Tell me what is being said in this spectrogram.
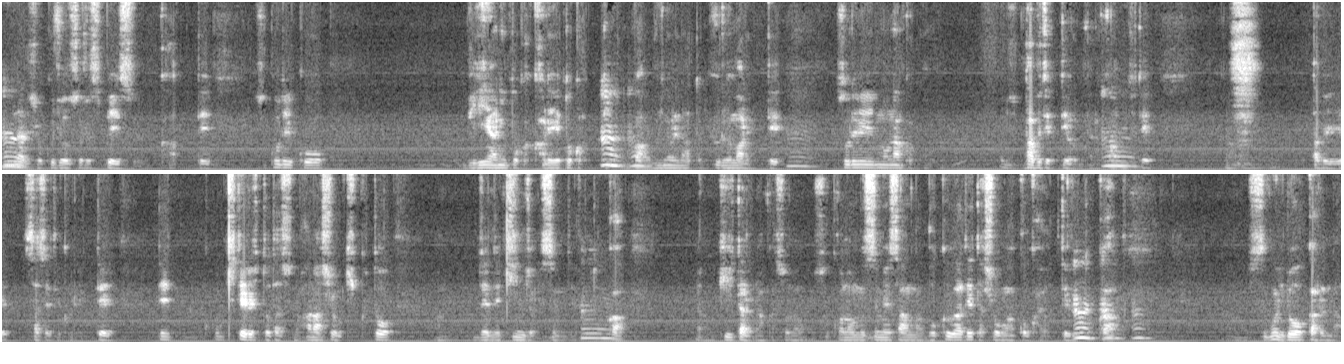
みんなで食事をするスペースがあって、そこでこう、ビリヤニとかカレーとかっていうのがうんお祈りの後に振る舞われて、うん。それもなんかこう、食べてってよみたいな感じで、あの食べさせてくれて、で、来てる人たちの話を聞くと、全然近所に住んでるとか、あの聞いたらなんかその、そこの娘さんが僕が出た小学校通ってるとか、うんうん。あのすごいローカルなあ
